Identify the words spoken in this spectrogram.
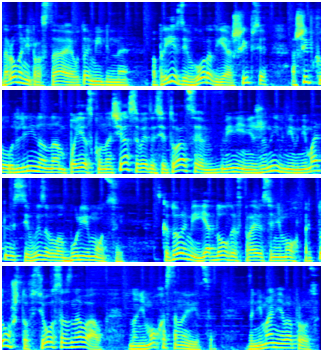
Дорога непростая, утомительная – по приезде в город я ошибся. Ошибка удлинила нам поездку на час, и в этой ситуации обвинение жены в невнимательности вызвало бурю эмоций, с которыми я долго справиться не мог, при том, что все осознавал, но не мог остановиться. Внимание, вопрос.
